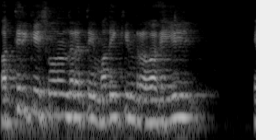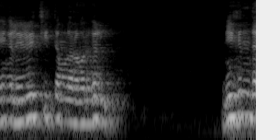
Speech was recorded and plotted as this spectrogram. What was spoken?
பத்திரிகை சுதந்திரத்தை மதிக்கின்ற வகையில் எங்கள் எழுச்சி தமிழர் அவர்கள் மிகுந்த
